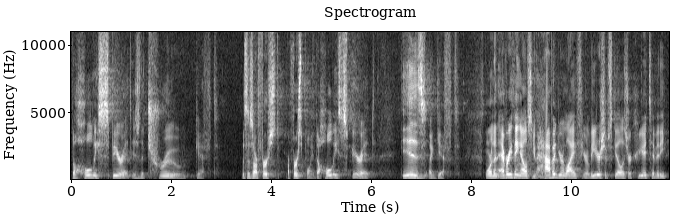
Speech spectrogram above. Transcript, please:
the Holy Spirit is the true gift. This is our first, our first point. The Holy Spirit is a gift. More than everything else you have in your life, your leadership skills, your creativity,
